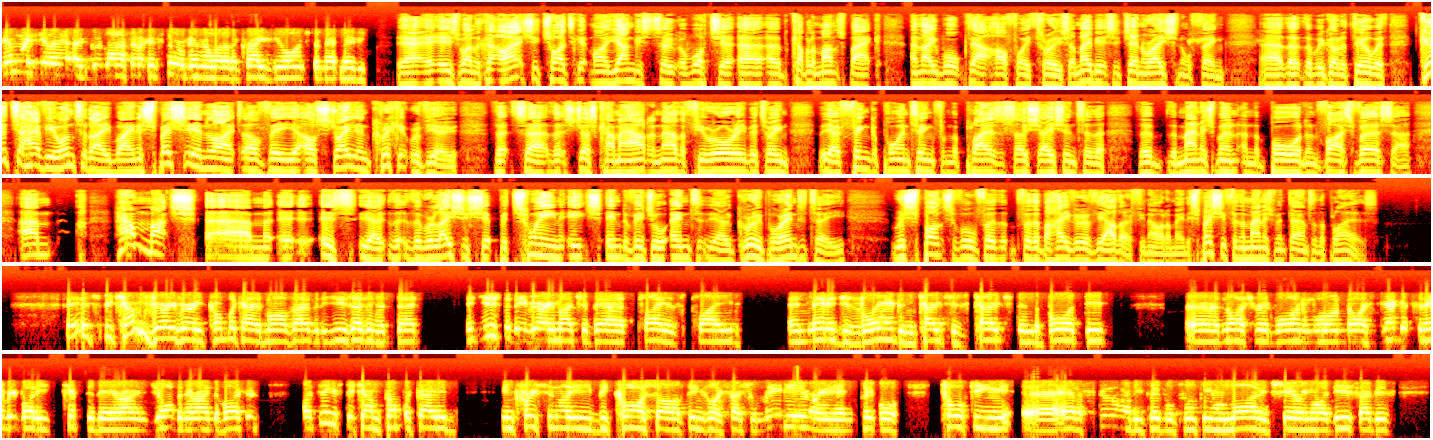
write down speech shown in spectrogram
you always get a, a good laugh, and I can still remember a lot of the crazy lines from that movie. Yeah, it is one of the. I actually tried to get my youngest two to watch it uh, a couple of months back, and they walked out halfway through. So maybe it's a generational thing uh, that, that we've got to deal with. Good to have you on today, Wayne, especially in light of the Australian cricket review that's uh, that's just come out, and now the furore between you know finger pointing from the Players Association to the, the, the management and the board, and vice versa. Um, how much um, is you know, the, the relationship between each individual ent- you know, group or entity responsible for the, for the behaviour of the other, if you know what I mean, especially from the management down to the players? It's become very, very complicated, Miles, over the years, hasn't it? That it used to be very much about players played and managers led and coaches coached, and the board did uh, nice red wine and wore nice jackets, and everybody kept to their own job and their own devices. I think it's become complicated increasingly because of things like social media and people talking uh, out of school, maybe people talking online and sharing ideas. So there's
